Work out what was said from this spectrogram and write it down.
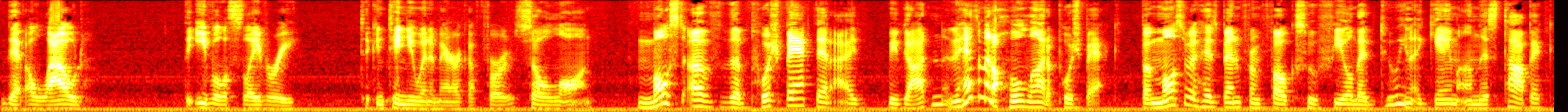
that allowed the evil of slavery to continue in America for so long. Most of the pushback that I we've gotten, and it hasn't been a whole lot of pushback, but most of it has been from folks who feel that doing a game on this topic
